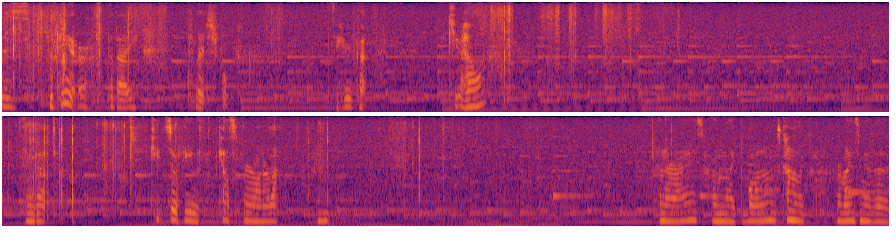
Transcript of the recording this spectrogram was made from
is the pair that I pledged for. So here we've got a cute Howl. And got cute Sophie with Calcifer on her lap. Mm-hmm. And their eyes on like the bottom. It's kind of like reminds me of a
